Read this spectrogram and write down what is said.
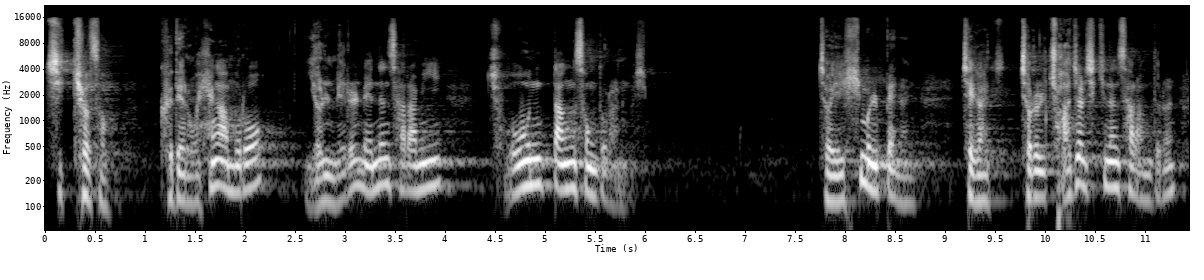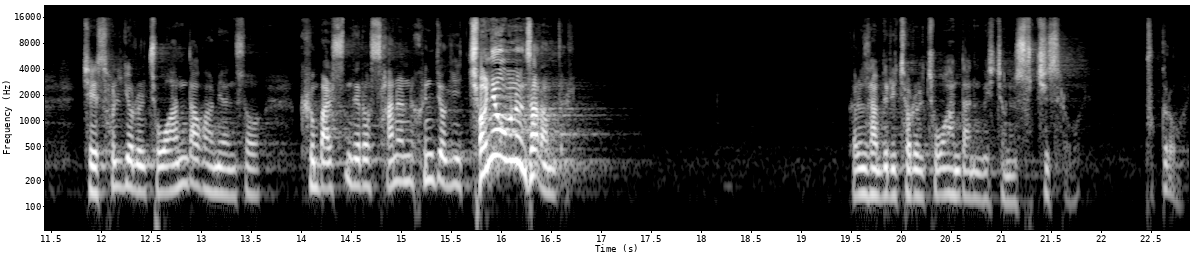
지켜서 그대로 행함으로 열매를 맺는 사람이 좋은 땅 성도라는 것입니다. 저의 힘을 빼는 제가 저를 좌절시키는 사람들은 제 설교를 좋아한다고 하면서 그 말씀대로 사는 흔적이 전혀 없는 사람들. 그런 사람들이 저를 좋아한다는 것이 저는 수치스러워요. 부끄러워요.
